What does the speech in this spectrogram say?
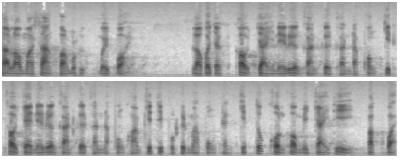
ถ้าเรามาสร้างความรู้สึกบ่อยๆ เราก็จะเข้าใจในเรื่องการเกิดการดับของจิต เข้าใจในเรื่องการเกิดการดับของความคิดที่ผุดขึ้นมาปรุงแต่งจิตทุกคนก็มีใจที่ปักไว้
